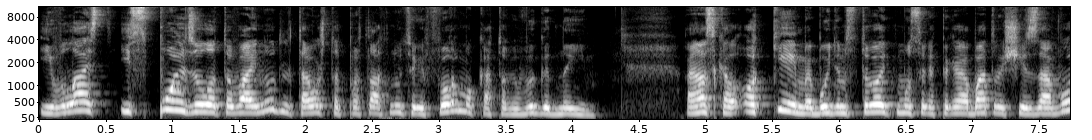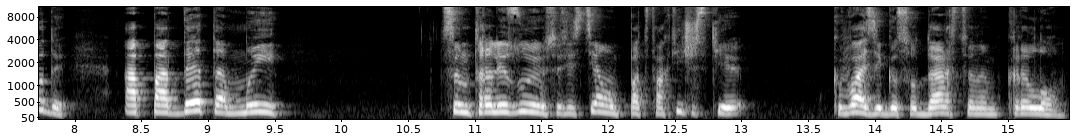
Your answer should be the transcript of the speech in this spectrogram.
и власть использовала эту войну для того, чтобы протолкнуть реформу, которая выгодна им. Она сказала, окей, мы будем строить мусороперерабатывающие заводы, а под это мы централизуем всю систему под фактически квазигосударственным крылом.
